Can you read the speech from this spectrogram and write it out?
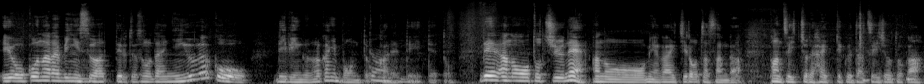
横並びに座ってるとそのダイニングがこうリビングの中にボンと置かれていてと。であの途中ねあの宮川一郎太さんがパンツ一丁で入ってくる脱衣所とか、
